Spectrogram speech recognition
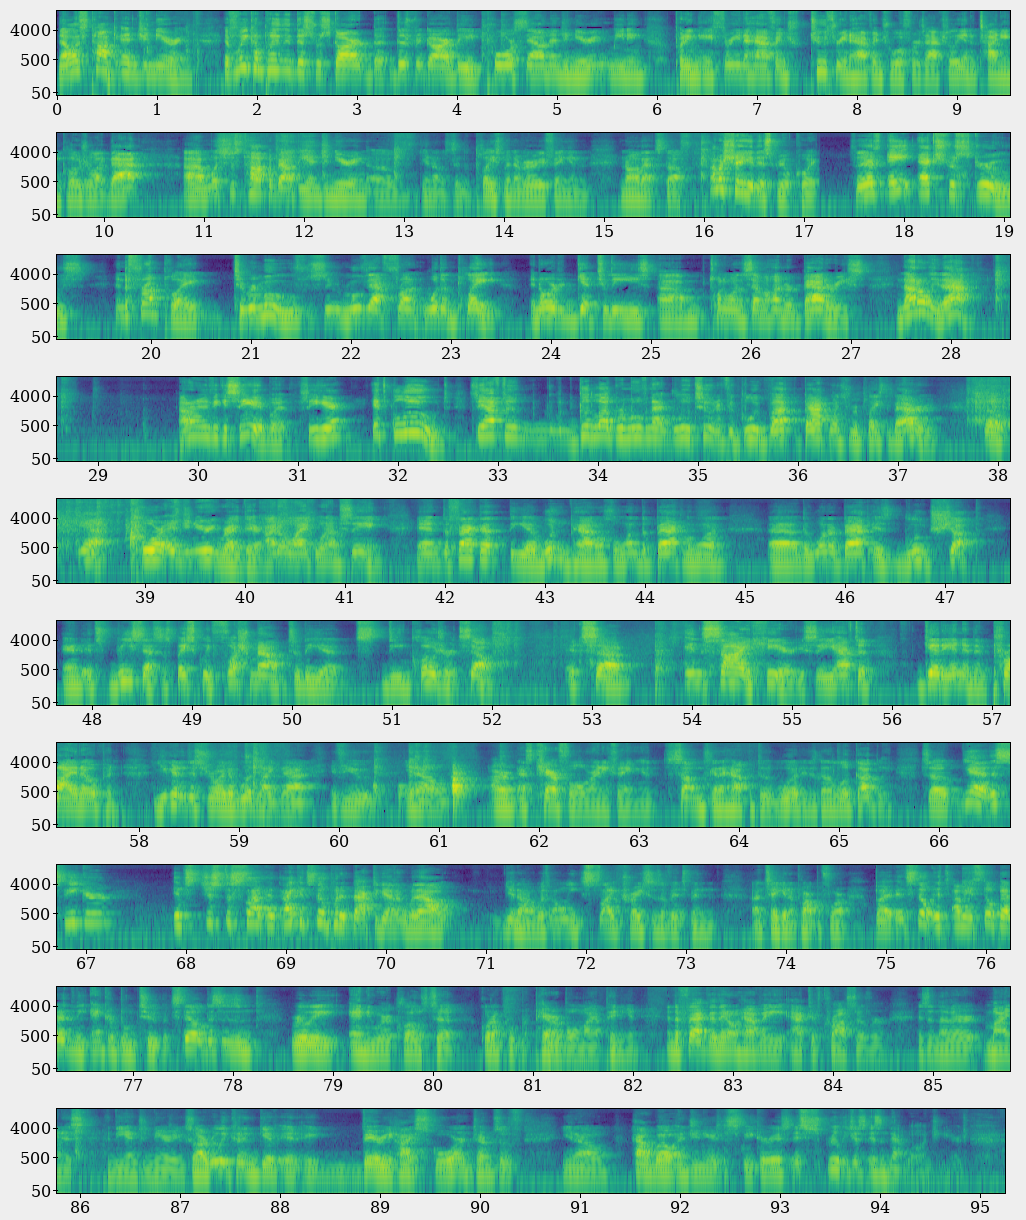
Now let's talk engineering. If we completely disregard the, disregard the poor sound engineering, meaning putting a three and a half inch, two three and a half inch woofers actually in a tiny enclosure like that, um, let's just talk about the engineering of you know the placement of everything and and all that stuff. I'm gonna show you this real quick. So there's eight extra screws in the front plate to remove. So you remove that front wooden plate in order to get to these um, 21700 batteries. Not only that, I don't know if you can see it, but see here? It's glued. So you have to, good luck removing that glue too. And if glued ba- back once you replace the battery. So yeah, poor engineering right there. I don't like what I'm seeing. And the fact that the uh, wooden panels, the one at the back and the one, uh, the one at the back is glued shut and it's recessed. It's basically flush mount to the uh, the enclosure itself. It's uh, inside here. You see, you have to get in and then pry it open. You're gonna destroy the wood like that if you, you know, aren't as careful or anything. It, something's gonna happen to the wood and it's gonna look ugly. So yeah, this speaker, it's just a slight. I could still put it back together without, you know, with only slight traces of it's been uh, taken apart before. But it's still, it's. I mean, it's still better than the Anker Boom 2. But still, this isn't really anywhere close to quote unquote repairable, in my opinion. And the fact that they don't have a active crossover is another minus in the engineering. So I really couldn't give it a very high score in terms of, you know, how well engineered the speaker is. It really just isn't that well engineered.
